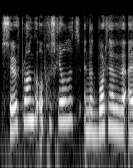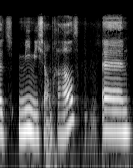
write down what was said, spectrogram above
surfplanken op geschilderd. En dat bord hebben we uit Mimisam gehaald. En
